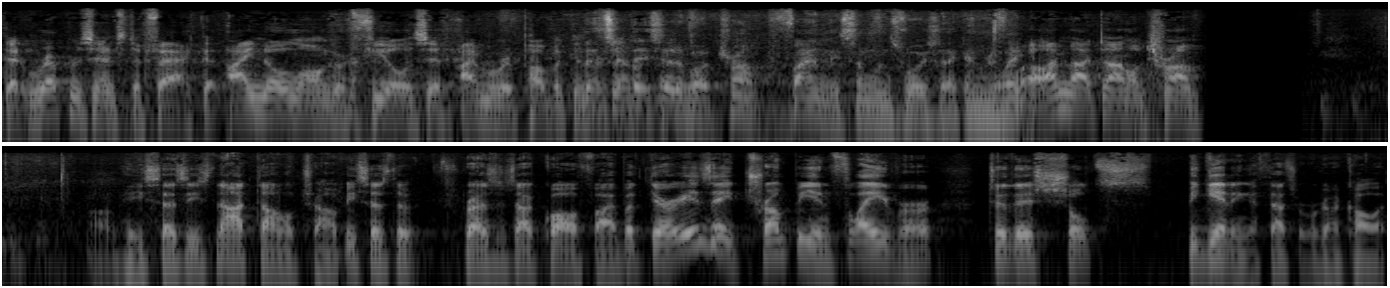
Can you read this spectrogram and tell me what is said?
that represents the fact that I no longer feel as if I'm a Republican That's or what they said about Trump. Finally, someone's voice I can relate well, I'm not Donald Trump. Um, he says he's not Donald Trump. He says the president's not qualified. But there is a Trumpian flavor to this Schultz beginning, if that's what we're going to call it.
